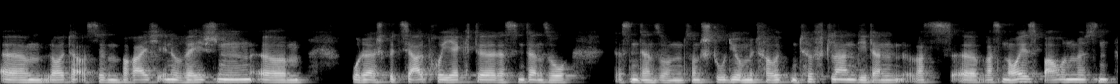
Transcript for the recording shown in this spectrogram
ähm, Leute aus dem Bereich Innovation ähm, oder Spezialprojekte. Das sind dann so, das sind dann so ein, so ein Studio mit verrückten Tüftlern, die dann was, äh, was Neues bauen müssen.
